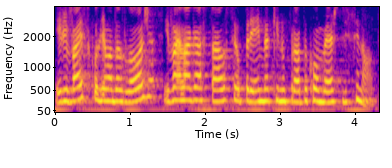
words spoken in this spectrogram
ele vai escolher uma das lojas e vai lá gastar o seu prêmio aqui no próprio comércio de Sinop.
